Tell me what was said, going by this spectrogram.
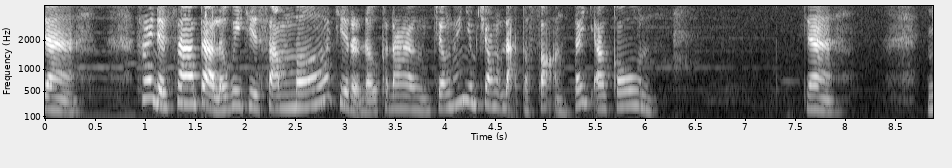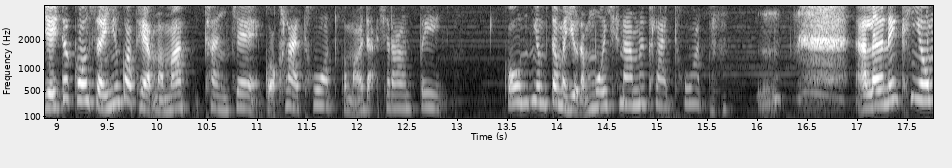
ចាហើយដោយសារតែឥឡូវវាជា summer ជារដូវក្តៅអញ្ចឹងហើយខ្ញុំចង់ដាក់តសក់បន្តិចឲ្យកូនចានិយាយទៅកូនស្រីខ្ញុំក៏ប្រាប់ម៉ាម៉ាត់ថាអញ្ចេះគាត់ខ្លាចធាត់កុំឲ្យដាក់ច្រើនពេកកូនខ្ញុំទៅអាយុ11ឆ្នាំនឹងខ្លាចធាត់ឥឡូវនេះខ្ញុំ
